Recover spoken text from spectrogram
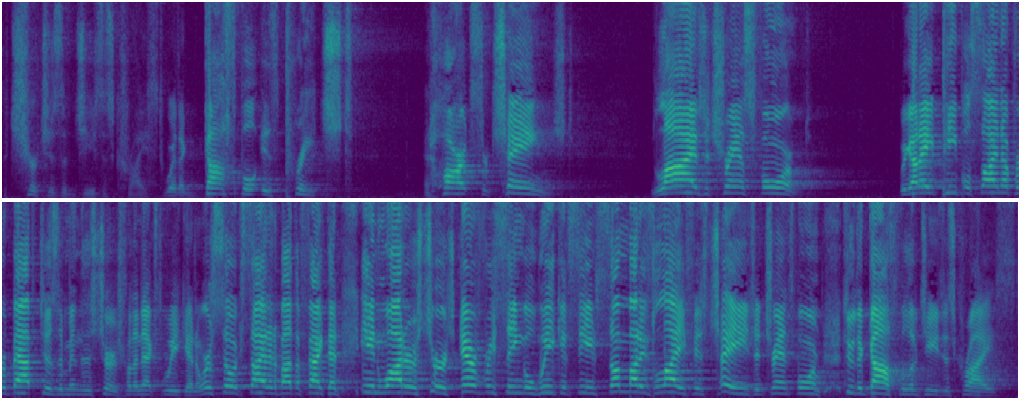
The churches of Jesus Christ, where the gospel is preached and hearts are changed Lives are transformed. We got eight people sign up for baptism in this church for the next weekend. And we're so excited about the fact that in Waters Church, every single week it seems somebody's life is changed and transformed through the gospel of Jesus Christ.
